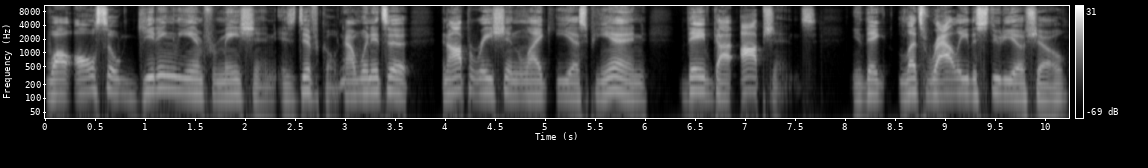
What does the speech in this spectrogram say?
while also getting the information is difficult. Now, when it's a an operation like ESPN, they've got options. You know, they let's rally the studio show.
